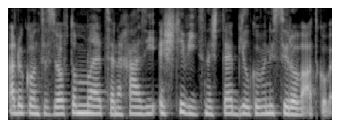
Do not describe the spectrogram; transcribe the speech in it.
a dokonce se ho v tom mléce nachází ještě víc než té bílkoviny syrovátkové.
